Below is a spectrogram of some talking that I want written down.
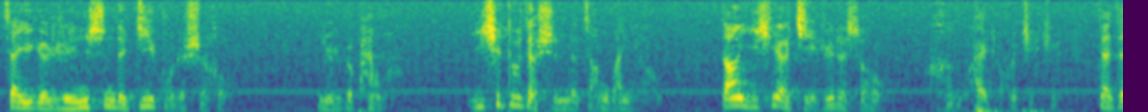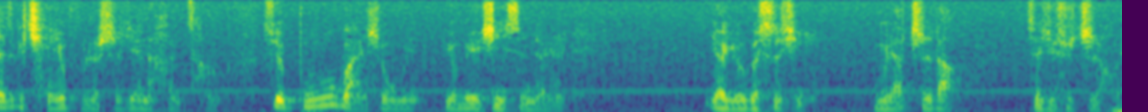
在一个人生的低谷的时候，有一个盼望，一切都在神的掌管以后。当一切要解决的时候，很快就会解决。但在这个潜伏的时间呢很长，所以不管是我们有没有信神的人，要有个事情，我们要知道，这就是智慧，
